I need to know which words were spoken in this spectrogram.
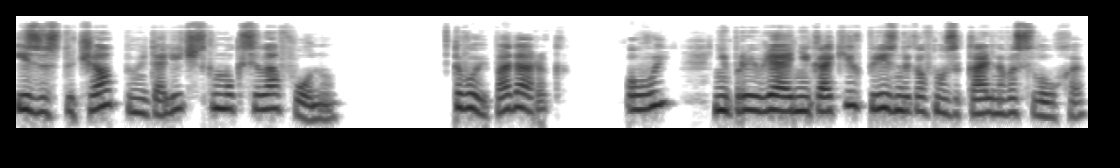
и застучал по металлическому ксилофону. Твой подарок. Увы, не проявляя никаких признаков музыкального слуха.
